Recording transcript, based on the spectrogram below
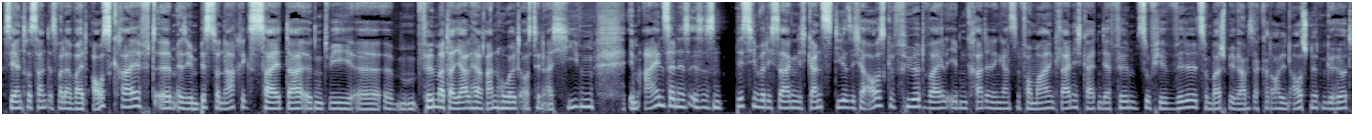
sehr interessant ist, weil er weit ausgreift, ähm, also eben bis zur Nachkriegszeit da irgendwie äh, ähm, Filmmaterial heranholt aus den Archiven. Im Einzelnen ist es ein bisschen, würde ich sagen, nicht ganz stilsicher ausgeführt, weil eben gerade in den ganzen formalen Kleinigkeiten der Film zu viel will. Zum Beispiel, wir haben es ja gerade auch in den Ausschnitten gehört,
